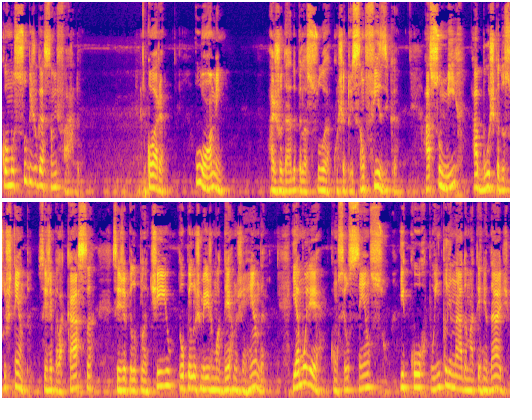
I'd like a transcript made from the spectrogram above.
como subjugação e fardo. Ora, o homem ajudado pela sua constituição física, assumir a busca do sustento, seja pela caça, seja pelo plantio ou pelos meios modernos de renda, e a mulher, com seu senso e corpo inclinado à maternidade,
